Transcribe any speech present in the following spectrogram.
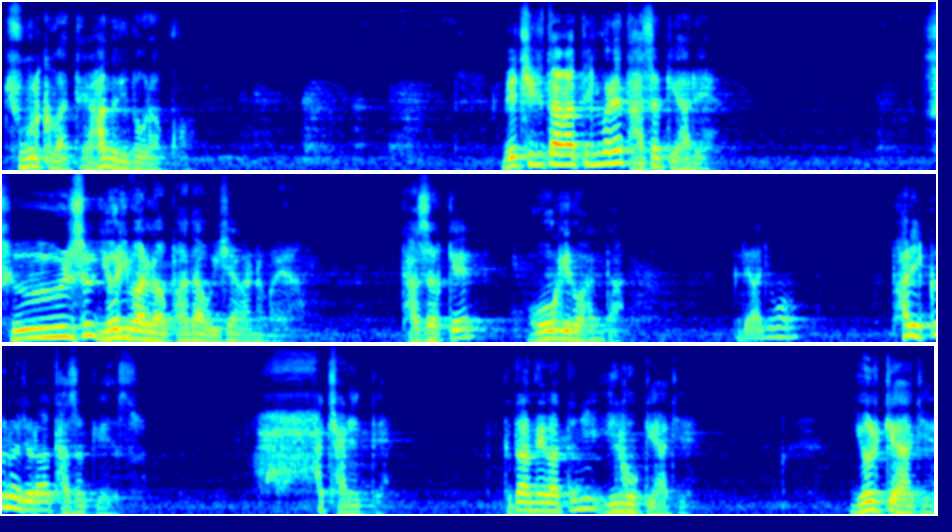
죽을 것 같아. 하늘이 노랗고. 며칠 있다 갔더니 이번에 다섯 개 하래. 슬슬 열이 발라 받아오기 시작하는 거야. 다섯 개, 오기로 한다. 그래가지고 팔이 끊어져라 다섯 개 했어. 아, 잘했대. 그 다음에 갔더니 일곱 개 하지. 열개 하지.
